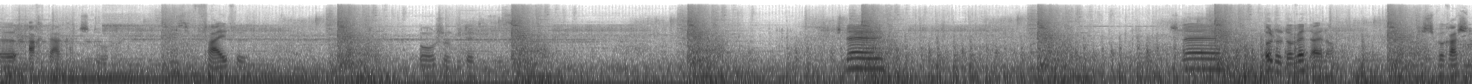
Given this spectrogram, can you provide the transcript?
Äh, ach, da kannst du. Ich pfeife. Oh, schon wieder dieses. Schnell! Schnell! Alter, da rennt einer. Ich überrasche ihn.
